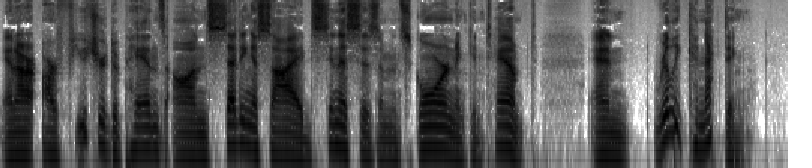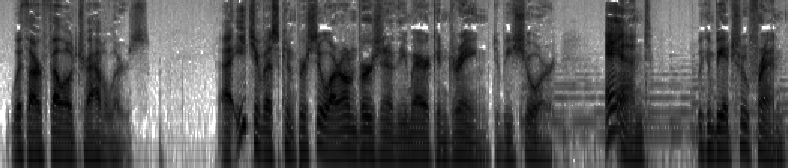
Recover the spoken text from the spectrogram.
And our, our future depends on setting aside cynicism and scorn and contempt and really connecting with our fellow travelers. Uh, each of us can pursue our own version of the American dream, to be sure. And we can be a true friend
